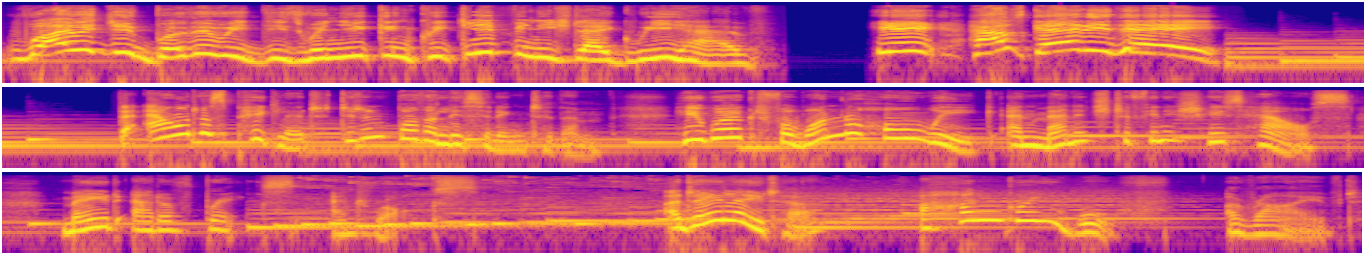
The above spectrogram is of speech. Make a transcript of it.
Why would you bother with this when you can quickly finish like we have? He, how scared is he? The eldest piglet didn't bother listening to them. He worked for one whole week and managed to finish his house made out of bricks and rocks. A day later, a hungry wolf arrived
